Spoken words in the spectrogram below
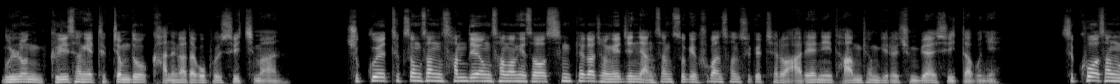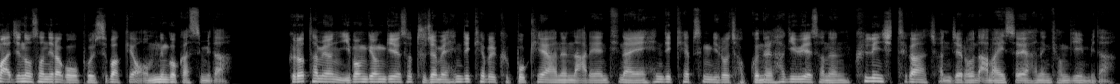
물론 그 이상의 득점도 가능하다고 볼 수 있지만 축구의 특성상 3대0 상황에서 승패가 정해진 양상 속의 후반 선수 교체로 아르헨이 다음 경기를 준비할 수 있다 보니 스코어상 마지노선이라고 볼 수밖에 없는 것 같습니다. 그렇다면 이번 경기에서 두 점의 핸디캡을 극복해야 하는 아르헨티나의 핸디캡 승리로 접근을 하기 위해서는 클린시트가 전제로 남아있어야 하는 경기입니다.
